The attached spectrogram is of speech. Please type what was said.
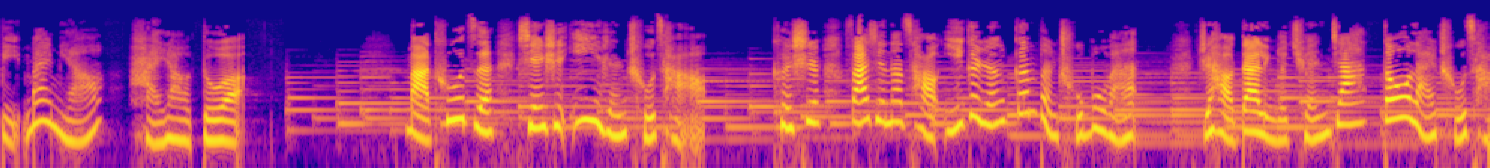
比麦苗还要多。马秃子先是一人除草，可是发现那草一个人根本除不完，只好带领着全家都来除草。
